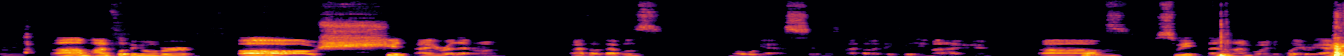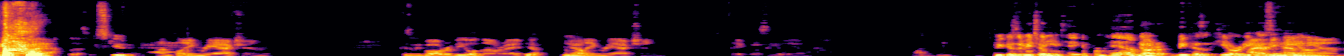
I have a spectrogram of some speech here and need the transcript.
for me. Um, I'm flipping over. Oh shit! I read that wrong. I thought that was noble gas. It was, I thought I picked helium, not hydrogen. Um, sweet. Then I'm going to play a reaction. Excuse me. I'm playing reaction because we've all revealed now, right? Yep. I'm Yep. playing reaction. Take this helium. Why? Because if he took Me, take it from him. no, no, because he already I has already a have neon. neon.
